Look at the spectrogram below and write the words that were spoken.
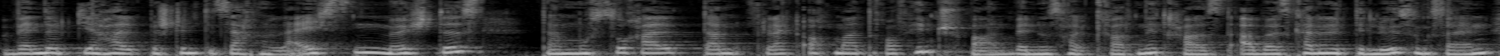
wenn du dir halt bestimmte Sachen leisten möchtest, da musst du halt dann vielleicht auch mal drauf hinsparen, wenn du es halt gerade nicht hast. Aber es kann ja nicht die Lösung sein,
